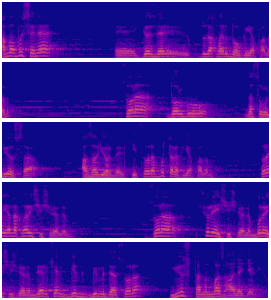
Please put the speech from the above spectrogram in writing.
Ama bu sene e, gözleri, dudakları dolgu yapalım. Sonra dolgu nasıl oluyorsa azalıyor belki. Sonra bu tarafı yapalım. Sonra yanakları şişirelim. Sonra şurayı şişirelim, burayı şişirelim derken bir, bir müddet sonra yüz tanınmaz hale geliyor.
